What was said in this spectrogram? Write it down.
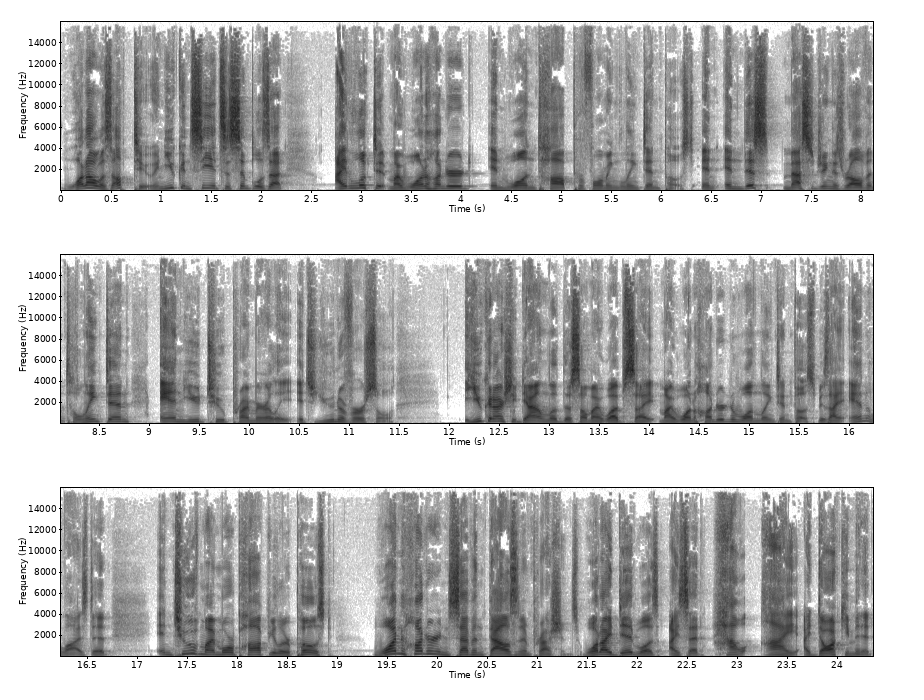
what I was up to. And you can see it's as simple as that. I looked at my 101 top performing LinkedIn post. And, and this messaging is relevant to LinkedIn and YouTube primarily. It's universal. You can actually download this on my website, my 101 LinkedIn posts, because I analyzed it. And two of my more popular posts 107,000 impressions. What I did was I said how I I documented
